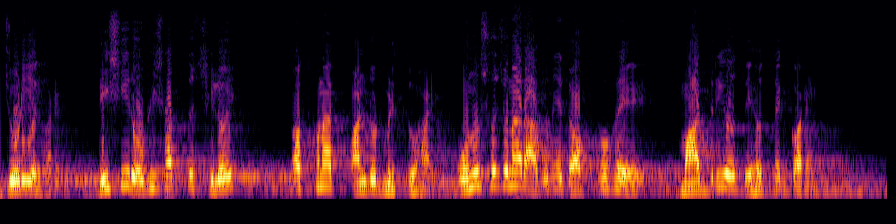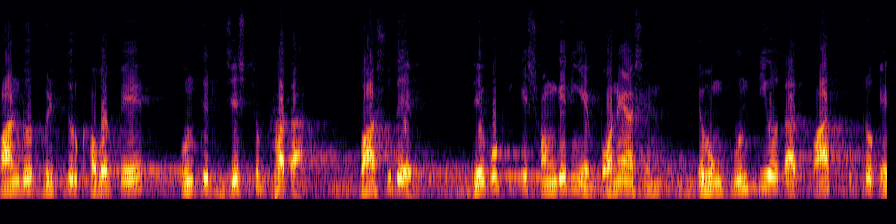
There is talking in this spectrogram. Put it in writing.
জড়িয়ে ধরেন। ঋষির অভিশাপ তো ছিলই, তৎক্ষণাৎ পাণ্ডুর মৃত্যু হয়। অনুশোচনার আগুনে দগ্ধ হয়ে মাদ্রিও দেহত্যাগ করেন। পাণ্ডুর মৃত্যুর খবর পেয়ে কুন্তির জ্যেষ্ঠ ভ্রাতা বাসুদেব দেবকীকে সঙ্গে নিয়ে বনে আসেন এবং কুন্তি ও তার পাঁচ পুত্রকে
